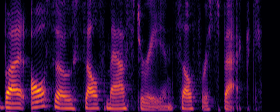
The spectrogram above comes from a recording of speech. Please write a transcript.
but also self mastery and self respect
